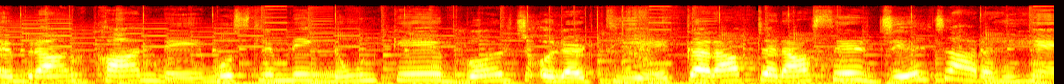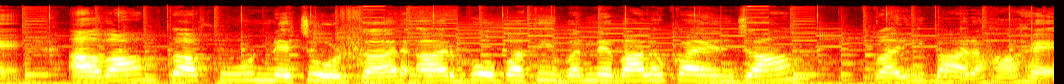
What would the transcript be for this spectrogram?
इमरान खान ने मुस्लिम लीग नून के बुर्ज उलट दिए। कराप नासिर जेल जा रहे हैं। आवाम का खून निचोड़कर अरबोपति बनने वालों का इंजाम करीब आ रहा है।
